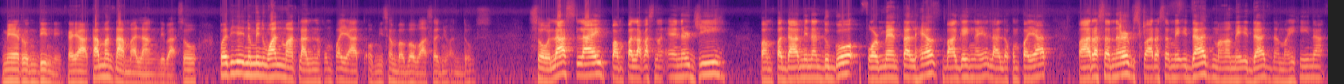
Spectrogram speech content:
Meron din eh. Kaya tamang-tama lang, di ba? So, pwede nyo inumin one month, lalo na kung payat, o minsan babawasan nyo ang dose. So, last slide, pampalakas ng energy, pampadami ng dugo, for mental health, bagay ngayon, lalo kung payat, para sa nerves, para sa may edad, mga may edad na mahihina.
